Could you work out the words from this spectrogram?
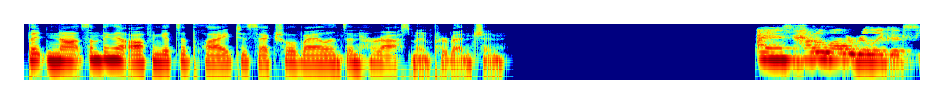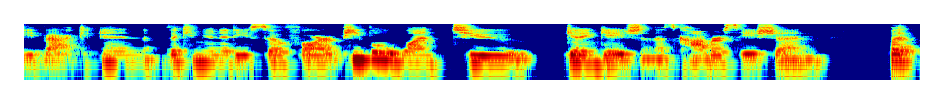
but not something that often gets applied to sexual violence and harassment prevention. I have had a lot of really good feedback in the community so far. People want to get engaged in this conversation, but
